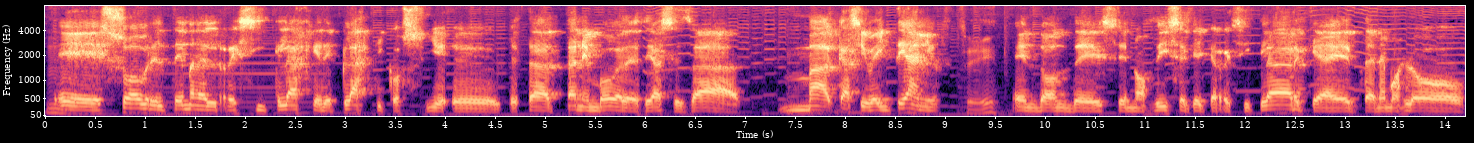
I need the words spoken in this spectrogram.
Mm. eh, sobre el tema del reciclaje de plásticos y eh, que está tan en boga desde hace ya más, casi 20 años Sí. en donde se nos dice que hay que reciclar, que eh, tenemos los,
